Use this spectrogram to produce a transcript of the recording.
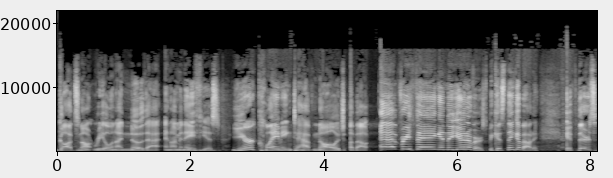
God's not real and I know that and I'm an atheist, you're claiming to have knowledge about everything in the universe. Because think about it. If there's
